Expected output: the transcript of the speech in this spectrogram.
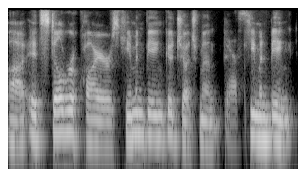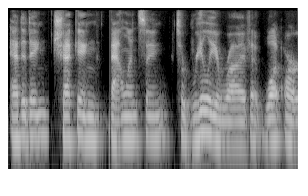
Uh, it still requires human being good judgment, yes. human being editing, checking, balancing to really arrive at what are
